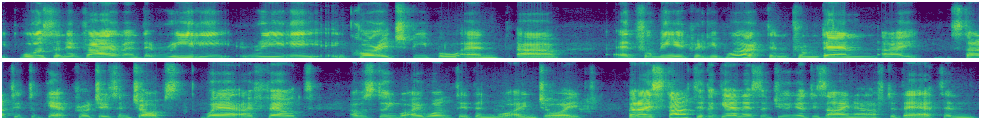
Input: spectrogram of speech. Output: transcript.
it was an environment that really, really encouraged people, and uh, and for me it really worked. And from then I started to get projects and jobs where I felt I was doing what I wanted and what I enjoyed. But I started again as a junior designer after that, and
